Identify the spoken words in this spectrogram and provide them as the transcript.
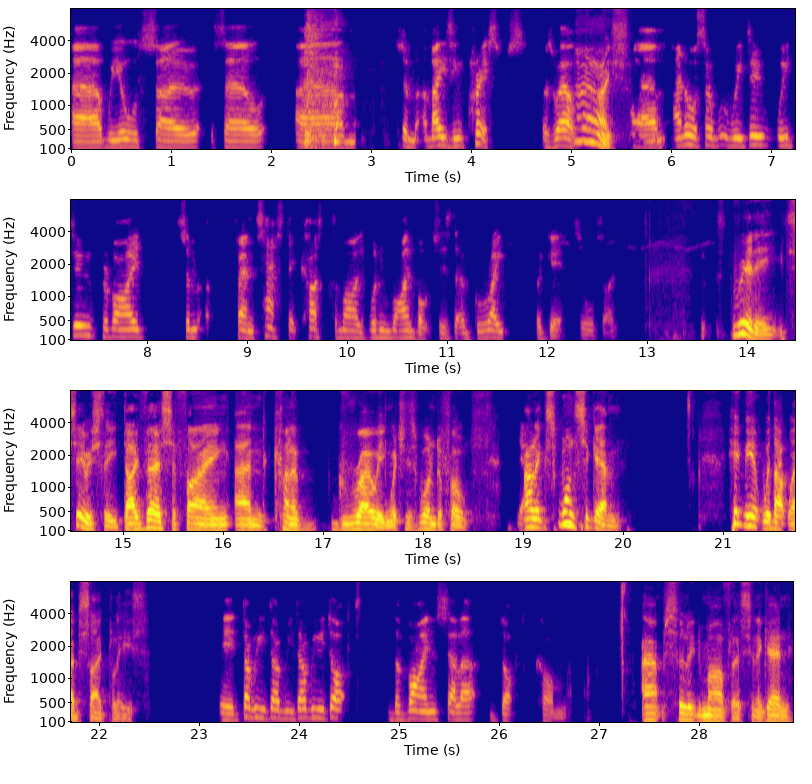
Uh, we also sell um, some amazing crisps as well. Nice. Um, and also we do we do provide some fantastic customized wooden wine boxes that are great for gifts also. Really, seriously, diversifying and kind of growing, which is wonderful. Yeah. Alex, once again, hit me up with that website, please. Uh, www.thevinecellar.com. Absolutely marvelous. And again,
